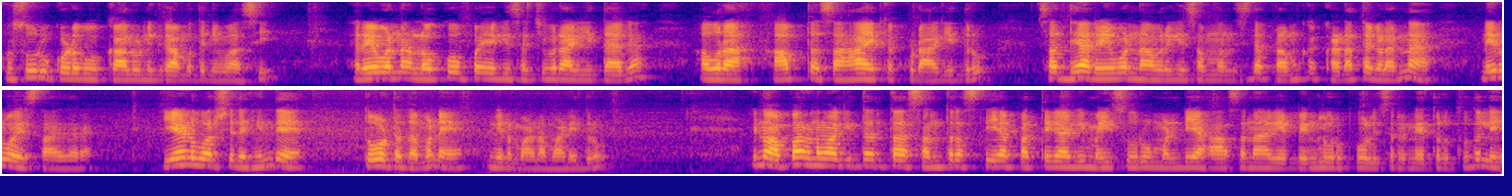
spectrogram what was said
ಹೊಸೂರು ಕೊಡಗು ಕಾಲೋನಿ ಗ್ರಾಮದ ನಿವಾಸಿ. ರೇವಣ್ಣ ಲೋಕೋಪಯೋಗಿ ಸಚಿವರಾಗಿದ್ದಾಗ ಅವರ ಆಪ್ತ ಸಹಾಯಕ ಕೂಡ ಆಗಿದ್ದರು ಸದ್ಯ ರೇವಣ್ಣ ಅವರಿಗೆ ಸಂಬಂಧಿಸಿದ ಪ್ರಮುಖ ಕಡತಗಳನ್ನು ನಿರ್ವಹಿಸ್ತಾ ಇದ್ದಾರೆ. ಏಳು ವರ್ಷದ ಹಿಂದೆ ತೋಟದ ಮನೆ ನಿರ್ಮಾಣ ಮಾಡಿದರು. ಇನ್ನು ಅಪಹರಣವಾಗಿದ್ದಂಥ ಸಂತ್ರಸ್ತೆಯ ಪತ್ತೆಗಾಗಿ ಮೈಸೂರು ಮಂಡ್ಯ ಹಾಸನ ಹಾಗೆ ಬೆಂಗಳೂರು ಪೊಲೀಸರ ನೇತೃತ್ವದಲ್ಲಿ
